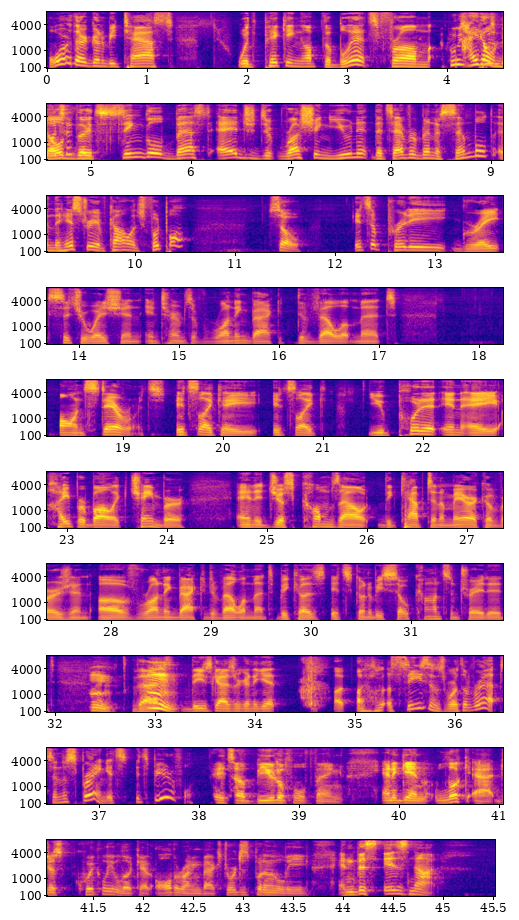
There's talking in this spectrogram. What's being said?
Or they're going to be tasked with picking up the blitz from, Who's- I don't know, blitzing? the single best edge rushing unit that's ever been assembled in the history of college football. So it's a pretty great situation in terms of running back development on steroids. It's like a it's like you put it in a hyperbolic chamber and it just comes out the Captain America version of running back development because it's going to be so concentrated mm. that mm. these guys are going to get a, a, a season's worth of reps in the spring. It's it's beautiful. It's a beautiful thing. And again, look at just quickly look at all the running backs Georgia's put in the league. And this is not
